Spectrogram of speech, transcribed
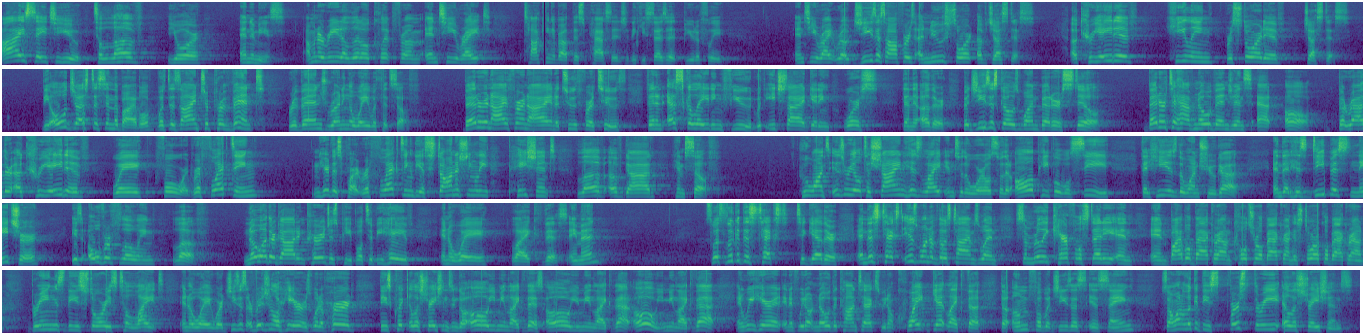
I say to you to love your enemies. I'm going to read a little clip from N.T. Wright talking about this passage. I think he says it beautifully. N.T. Wright wrote Jesus offers a new sort of justice, a creative, healing, restorative justice. The old justice in the Bible was designed to prevent revenge running away with itself. Better an eye for an eye and a tooth for a tooth than an escalating feud with each side getting worse than the other. But Jesus goes one better still. Better to have no vengeance at all, but rather a creative way forward, reflecting, and hear this part, reflecting the astonishingly patient love of God Himself, who wants Israel to shine His light into the world so that all people will see that He is the one true God, and that His deepest nature is overflowing love. No other God encourages people to behave in a way like this. Amen? So let's look at this text together. And this text is one of those times when some really careful study and, and Bible background, cultural background, historical background brings these stories to light in a way where Jesus' original hearers would have heard these quick illustrations and go, Oh, you mean like this? Oh, you mean like that? Oh, you mean like that? And we hear it, and if we don't know the context, we don't quite get like the, the oomph of what Jesus is saying. So I want to look at these first three illustrations.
